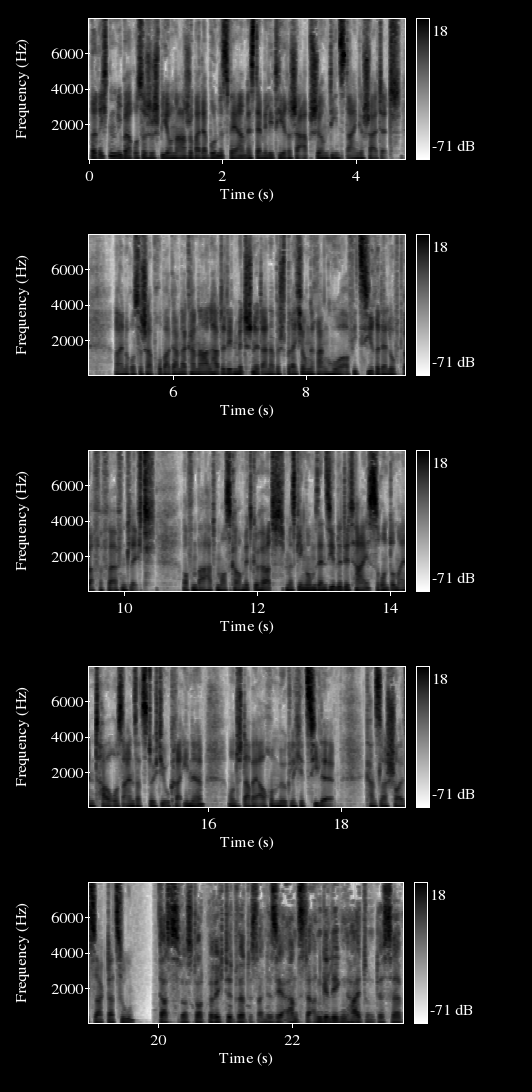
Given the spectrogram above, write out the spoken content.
Berichten über russische Spionage bei der Bundeswehr ist der militärische Abschirmdienst eingeschaltet. Ein russischer Propagandakanal hatte den Mitschnitt einer Besprechung ranghoher Offiziere der Luftwaffe veröffentlicht. Offenbar hat Moskau mitgehört. Es ging um sensible Details rund um einen Taurus-Einsatz durch die Ukraine und dabei auch um mögliche Ziele. Kanzler Scholz sagt dazu, das, was dort berichtet wird, ist eine sehr ernste Angelegenheit und deshalb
